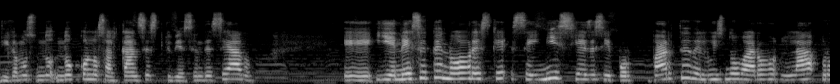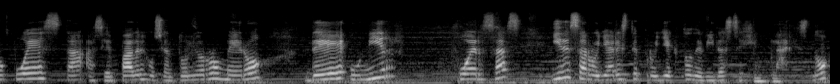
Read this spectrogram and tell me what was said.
digamos, no, con los alcances que hubiesen deseado. y en ese tenor es que se inicia, es decir, por parte de Luis Novaro, la propuesta hacia el padre José Antonio Romero de unir fuerzas y desarrollar este proyecto de vidas ejemplares, ¿no?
